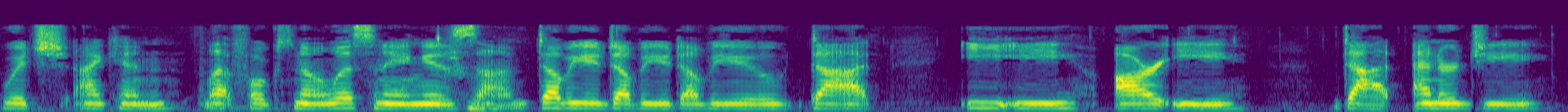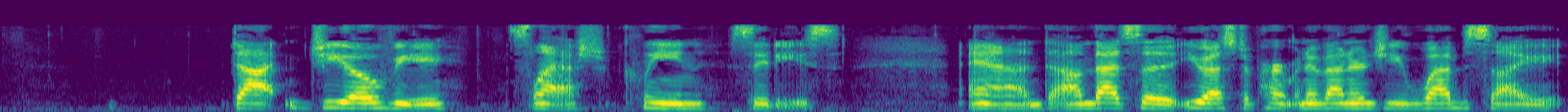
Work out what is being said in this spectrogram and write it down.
which I can let folks know listening is um, E dot energy dot gov slash clean cities. And um, that's the U.S. Department of Energy website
